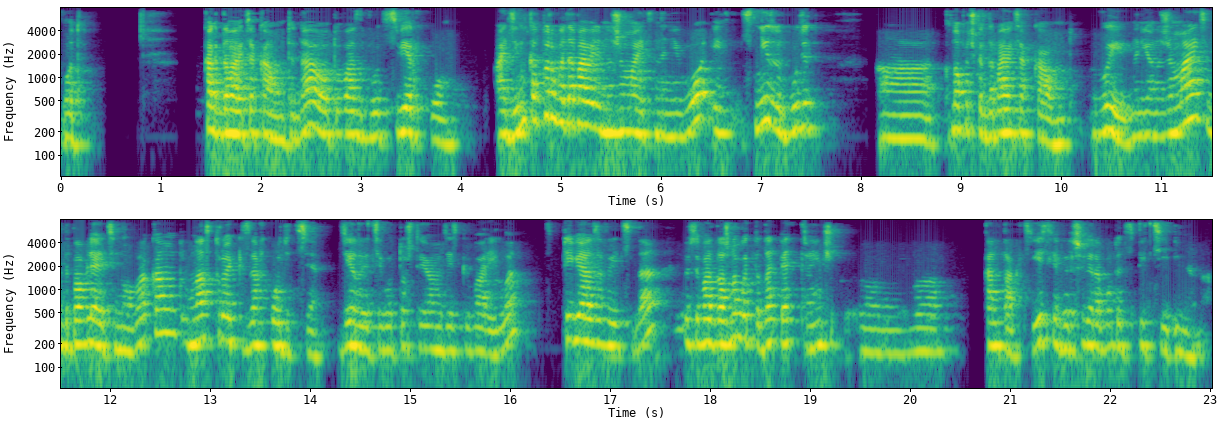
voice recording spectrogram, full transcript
вот, как добавить аккаунты, да, вот у вас будет сверху один, который вы добавили, нажимаете на него, и снизу будет а, кнопочка «Добавить аккаунт». Вы на нее нажимаете, добавляете новый аккаунт, в настройки заходите, делаете вот то, что я вам здесь говорила, привязываете, да, то есть у вас должно быть тогда 5 страничек э, в ВКонтакте, если вы решили работать с 5 именно.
